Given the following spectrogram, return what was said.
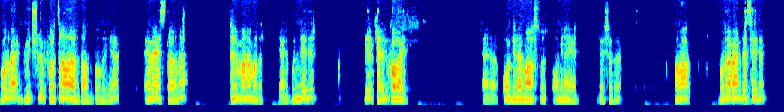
Burada güçlü fırtınalardan dolayı Everest Dağı'na tırmanamadı. Yani bu nedir? Bir kerelik olaydır. Yani o güne mahsus, o güne ya- yaşadı. Ama burada ben deseydim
